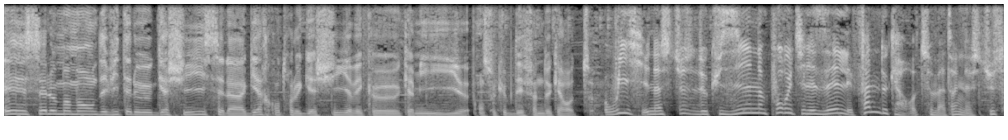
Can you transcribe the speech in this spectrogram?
Et c'est le moment d'éviter le gâchis. C'est la guerre contre le gâchis avec euh, Camille. On s'occupe des fans de carottes. Oui, une astuce de cuisine pour utiliser les fans de carottes. Ce matin, une astuce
